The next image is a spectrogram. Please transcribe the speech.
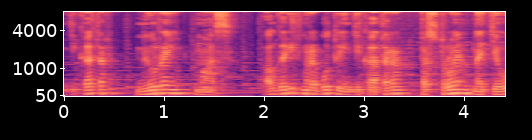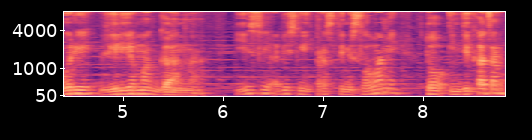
Индикатор Мюррей-Масс. Алгоритм работы индикатора построен на теории Вильяма Ганна. Если объяснить простыми словами, то индикатор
